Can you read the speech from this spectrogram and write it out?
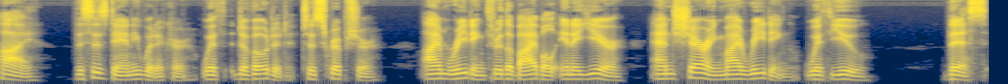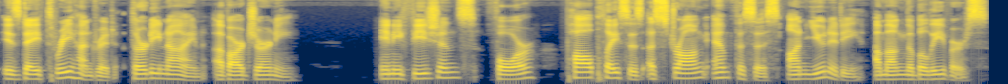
Hi, this is Danny Whitaker with Devoted to Scripture. I'm reading through the Bible in a year and sharing my reading with you. This is day 339 of our journey. In Ephesians 4, Paul places a strong emphasis on unity among the believers.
